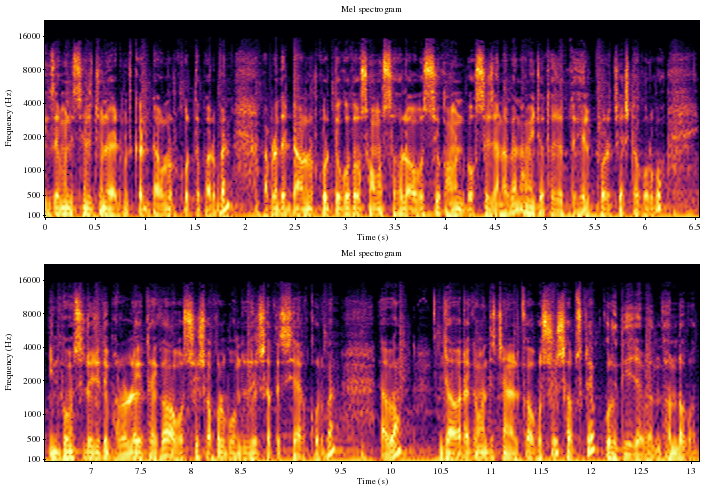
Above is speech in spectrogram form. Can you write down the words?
এক্সামিনেশনের জন্য অ্যাডমিট কার্ড ডাউনলোড করতে পারবেন। আপনাদের ডাউনলোড করতে কোথাও সমস্যা হলে অবশ্যই কমেন্ট বক্সে জানাবেন। আমি যথাযথ হেল্প করার চেষ্টা করব। ইনফরমেশনটা যদি ভালো লাগে থাকে, অবশ্যই সকল বন্ধুদের সাথে শেয়ার করবেন এবং যাওয়ার আগে আমাদের চ্যানেলকে অবশ্যই সাবস্ক্রাইব করে দিয়ে যাবেন। ধন্যবাদ।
